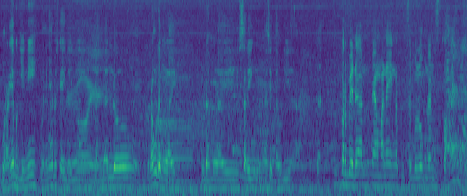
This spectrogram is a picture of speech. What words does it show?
Orangnya begini mananya harus kayak gini. Oh, iya. dan dan dong. Orang udah mulai udah mulai sering ngasih tahu dia. Perbedaan yang mana yang inget sebelum dan setelahnya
